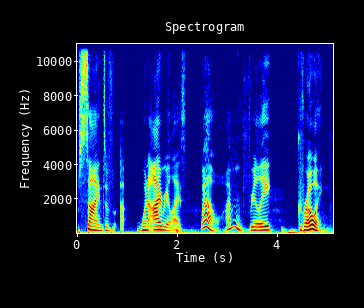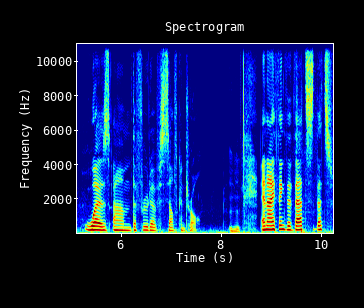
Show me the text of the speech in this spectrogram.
signs of uh, when I realized, wow, I'm really growing was um, the fruit of self control. And I think that that's, that's,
